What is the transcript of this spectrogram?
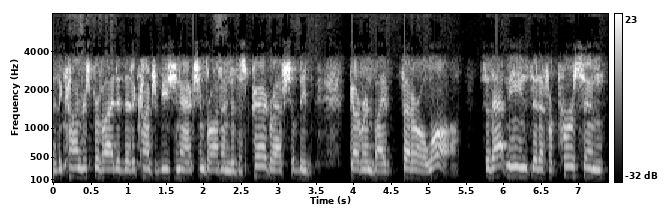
uh, the Congress provided that a contribution action brought under this paragraph shall be governed by federal law. So that means that if a person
